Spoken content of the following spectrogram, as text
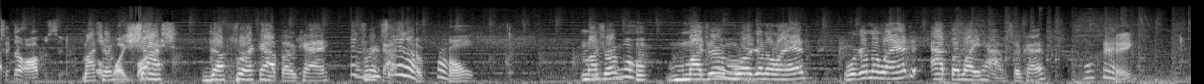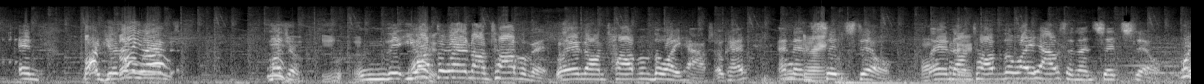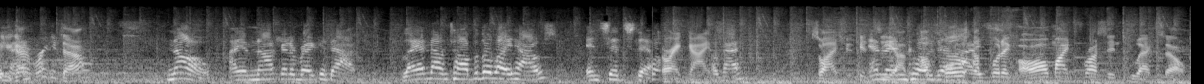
Say the opposite. Mushroom, of what you want. shush the frick up, okay? Frick up. Mushroom, mushroom, we're gonna land. We're gonna land at the lighthouse, okay? Okay. And Fuck, you're gonna land. Hmm. Mushroom, th- you have to land on top of it. Land on top of the lighthouse, okay? And then sit still. Land on top of the lighthouse and then sit still. What, you gotta break it down? No, I am not gonna break it down. Land on top of the lighthouse and sit still. Alright, guys. Okay? So as you can And see, I'm, I'm, full, I'm putting all my trust into Excel.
